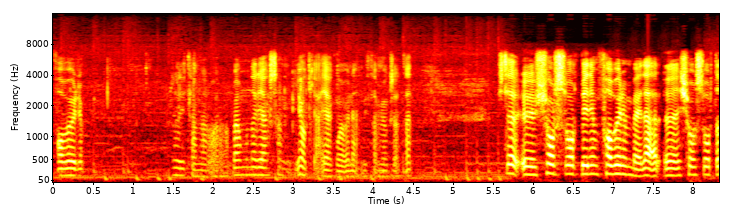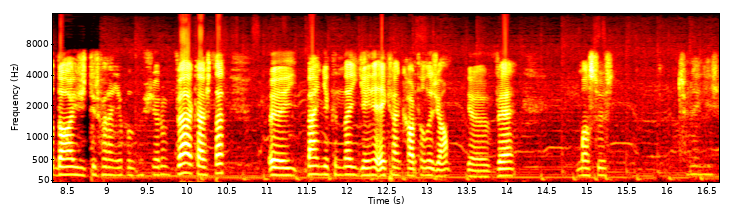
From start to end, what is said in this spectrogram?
favorim. Burada itemler var ama ben bunları yaksam yok ya yakma önemli item yok zaten. İşte e, short sword benim favorim beyler. E, short sword'da daha jitter falan yapıldığını düşünüyorum. Ve arkadaşlar e, ben yakında yeni ekran kartı alacağım. E, ve masaüstüne geç.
